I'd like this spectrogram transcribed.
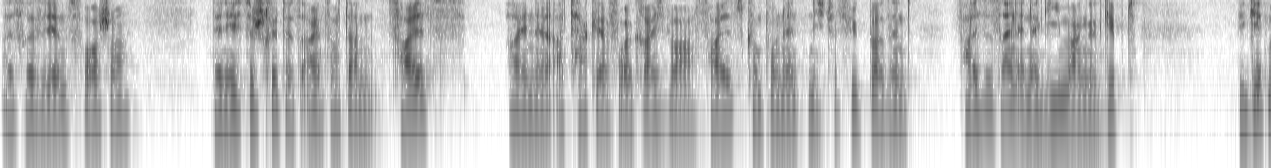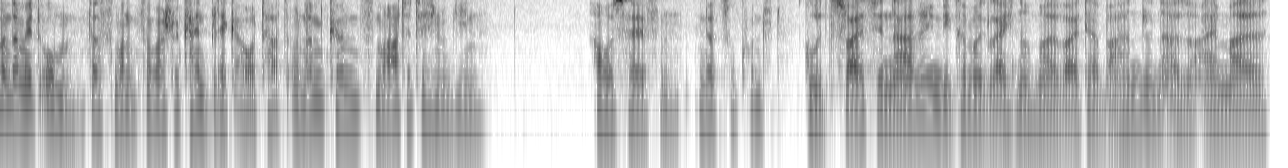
als Resilienzforscher. Der nächste Schritt ist einfach dann, falls eine Attacke erfolgreich war, falls Komponenten nicht verfügbar sind, falls es einen Energiemangel gibt, wie geht man damit um, dass man zum Beispiel kein Blackout hat? Und dann können smarte Technologien aushelfen in der Zukunft. Gut, zwei Szenarien, die können wir gleich noch mal weiter behandeln. Also einmal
